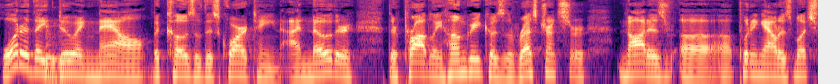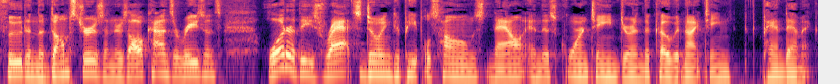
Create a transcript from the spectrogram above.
what are they doing now because of this quarantine? I know they're they're probably hungry because the restaurants are not as uh, uh, putting out as much food in the dumpsters, and there's all kinds of reasons. What are these rats doing to people's homes now in this quarantine during the COVID nineteen pandemic?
